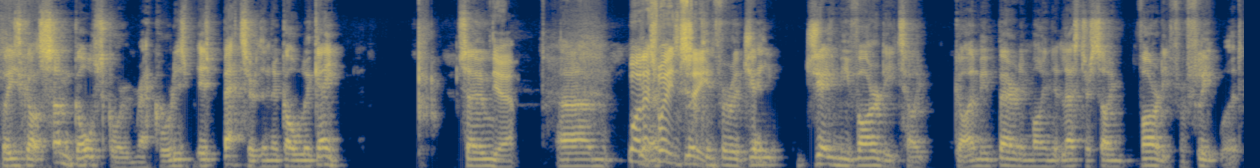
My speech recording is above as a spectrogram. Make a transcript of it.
but he's got some goal scoring record. is is better than a goal a game. So Yeah. um, Well, let's know, wait and see. Looking for a J- Jamie Vardy type guy. I mean, bearing in mind that Leicester signed Vardy from Fleetwood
